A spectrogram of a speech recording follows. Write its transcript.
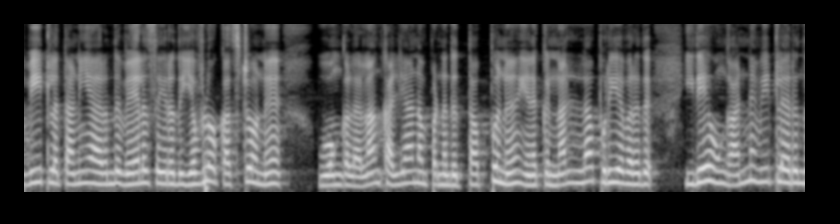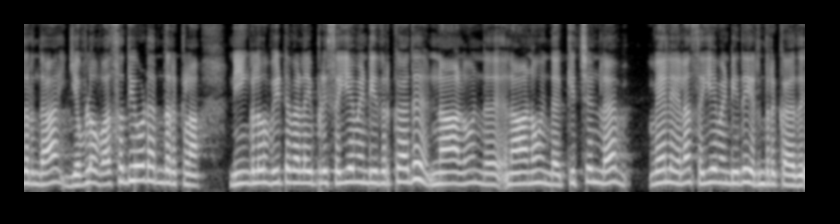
வீட்டில் தனியாக இருந்து வேலை செய்கிறது எவ்வளோ கஷ்டம்னு? உங்களெல்லாம் கல்யாணம் பண்ணது தப்புன்னு எனக்கு நல்லா புரிய வருது. இதே உங்கள் அண்ணன் வீட்டில் இருந்திருந்தா எவ்வளோ வசதியோடு இருந்திருக்கலாம். நீங்களும் வீட்டு வேலை இப்படி செய்ய வேண்டியது இருக்காது. நானும் இந்த நானும் இந்த கிச்சனில் வேலையெல்லாம் செய்ய வேண்டியது இருந்திருக்காது.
